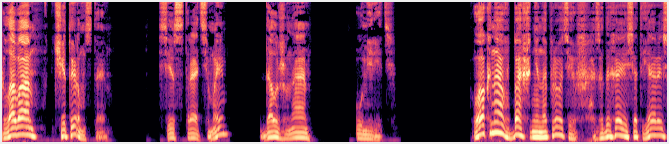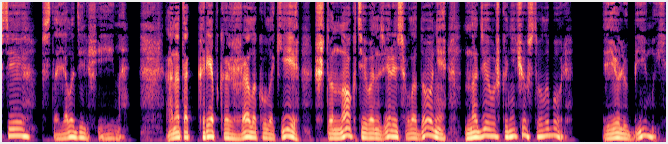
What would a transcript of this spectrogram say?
Глава 14. Сестра тьмы должна умереть. Окна в башне напротив, задыхаясь от ярости, стояла дельфина. Она так крепко сжала кулаки, что ногти вонзились в ладони, но девушка не чувствовала боли. Ее любимый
